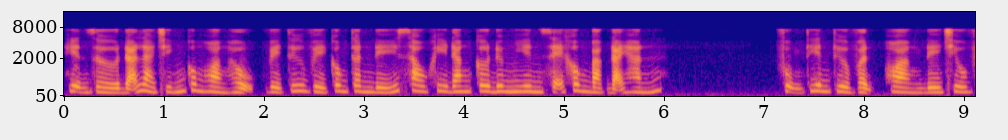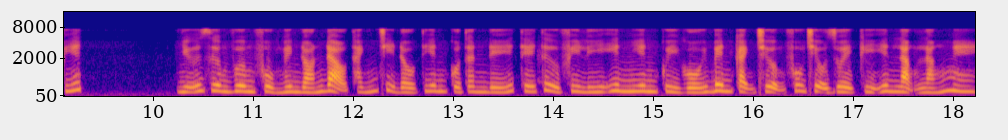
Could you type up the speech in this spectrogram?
hiện giờ đã là chính công hoàng hậu, về tư về công tân đế sau khi đăng cơ đương nhiên sẽ không bạc đại hắn. Phụng Thiên Thừa Vận, Hoàng đế chiếu viết, Nhữ Dương Vương phủ nghênh đón đạo thánh chỉ đầu tiên của tân đế thế tử phi Lý Yên Nhiên quỳ gối bên cạnh trưởng phu Triệu Duệ Kỳ yên lặng lắng nghe.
